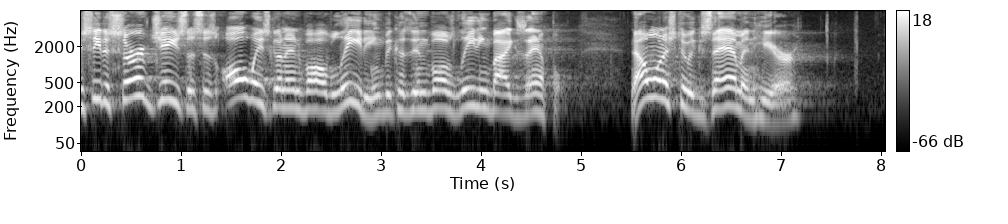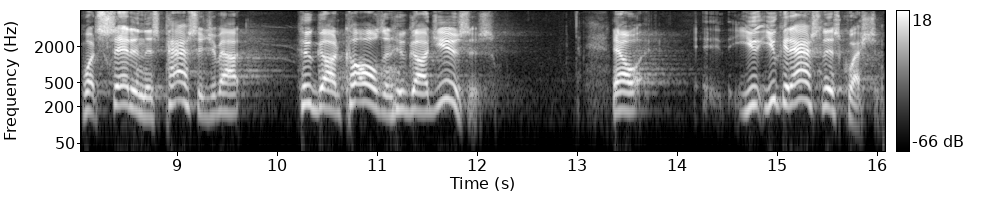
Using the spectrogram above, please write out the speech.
You see, to serve Jesus is always going to involve leading because it involves leading by example. Now, I want us to examine here what's said in this passage about who God calls and who God uses. Now, you, you could ask this question.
